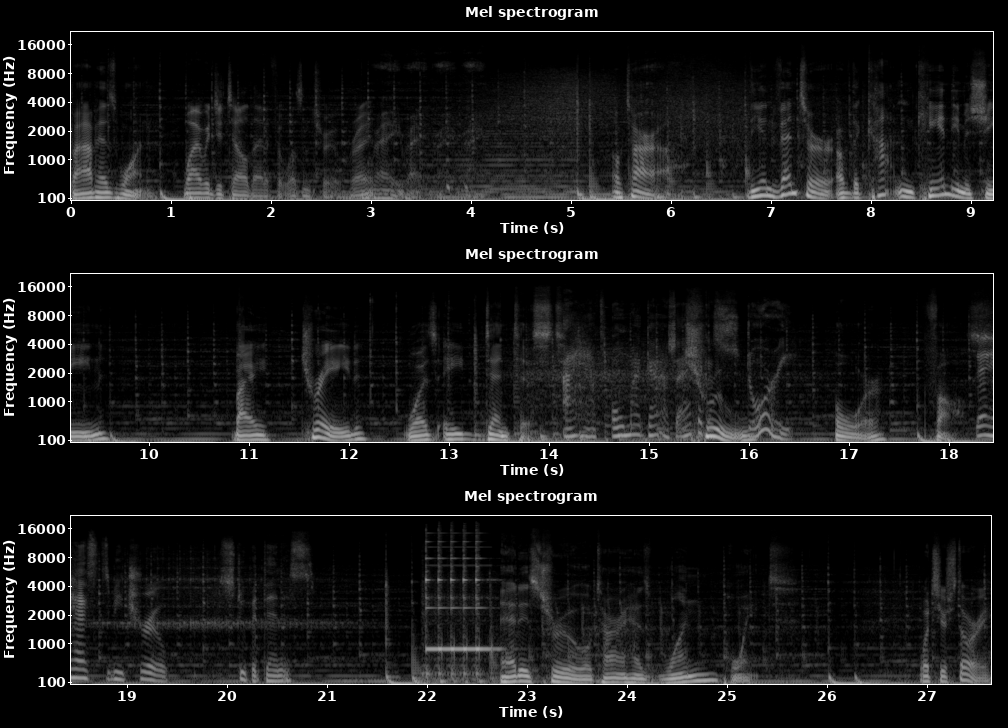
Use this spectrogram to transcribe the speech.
Bob has one. Why would you tell that if it wasn't true, right? Right, right, right, right. Otara, the inventor of the cotton candy machine by trade, was a dentist. I have. Oh my gosh! I have True. like a story. Or false? That has to be true. Stupid Dennis. That is true. Otara has one point. What's your story?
